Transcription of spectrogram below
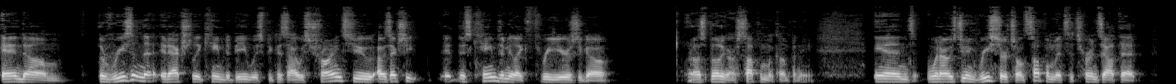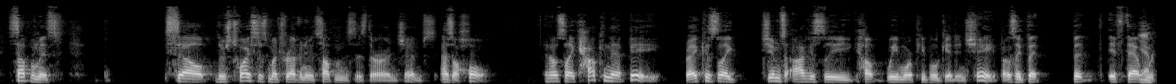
And um, the reason that it actually came to be was because I was trying to. I was actually it, this came to me like three years ago when I was building our supplement company, and when I was doing research on supplements, it turns out that supplements sell. There's twice as much revenue in supplements as there are in gyms as a whole. And I was like, how can that be? Right? Because like gyms obviously help way more people get in shape. I was like, but but if that Yeah. were,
